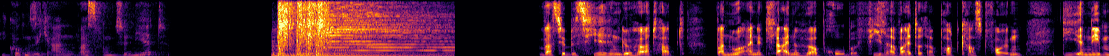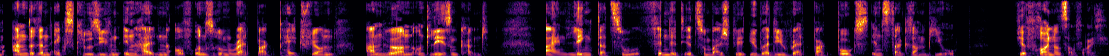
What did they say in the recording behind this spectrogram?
die gucken sich an, was funktioniert Was ihr bis hierhin gehört habt, war nur eine kleine Hörprobe vieler weiterer Podcast-Folgen, die ihr neben anderen exklusiven Inhalten auf unserem Redbug Patreon anhören und lesen könnt. Ein Link dazu findet ihr zum Beispiel über die Redbug Books Instagram-Bio. Wir freuen uns auf euch.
